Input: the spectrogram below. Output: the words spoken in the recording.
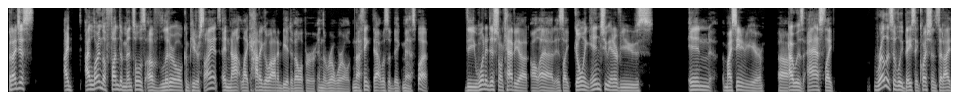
But I just I I learned the fundamentals of literal computer science and not like how to go out and be a developer in the real world. And I think that was a big miss. But the one additional caveat I'll add is like going into interviews in my senior year, uh, I was asked like relatively basic questions that I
